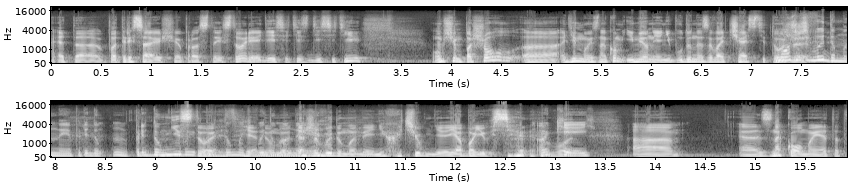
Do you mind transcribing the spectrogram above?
Это потрясающая просто история, 10 из 10. В общем, пошел э, один мой знакомый, имен я не буду называть, части тоже. Можешь выдуманные придум... придум... Не вы- стоит, придумать я думаю, выдуманные. даже выдуманные не хочу, мне, я боюсь. Окей. Вот. А, э, знакомый этот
